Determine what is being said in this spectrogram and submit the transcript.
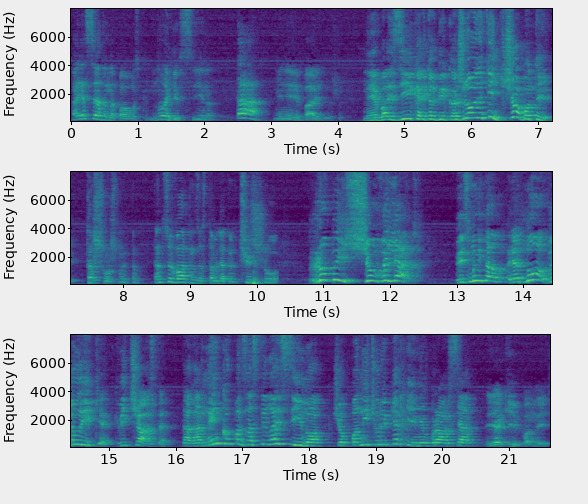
А я сяду на повозку, ноги в сіно. Та мені і байдуже. Не базікай тобі, кажу, одінь чоботи. Та що ж ми там? Танцювати заставляти чи що? Роби, що велять. Візьми там рядно велике, квітчасте, та гарненько позастилай сіно, щоб панич у реп'яхи не вбрався. Який панич?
